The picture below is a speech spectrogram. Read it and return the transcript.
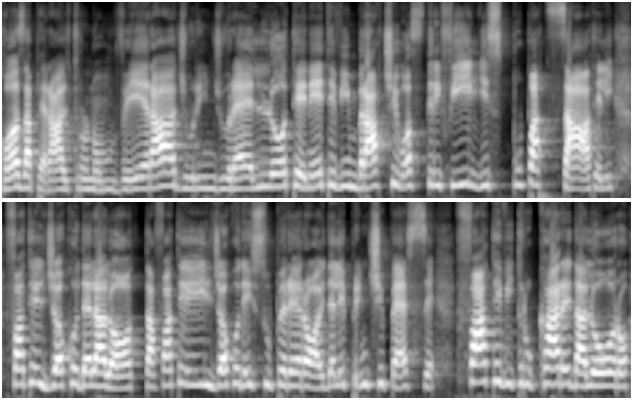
cosa peraltro non vera, giurin giurello, tenetevi in braccio i vostri figli, spupazzateli, fate il gioco della lotta, fate il gioco dei supereroi, delle principesse, fatevi truccare da loro,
